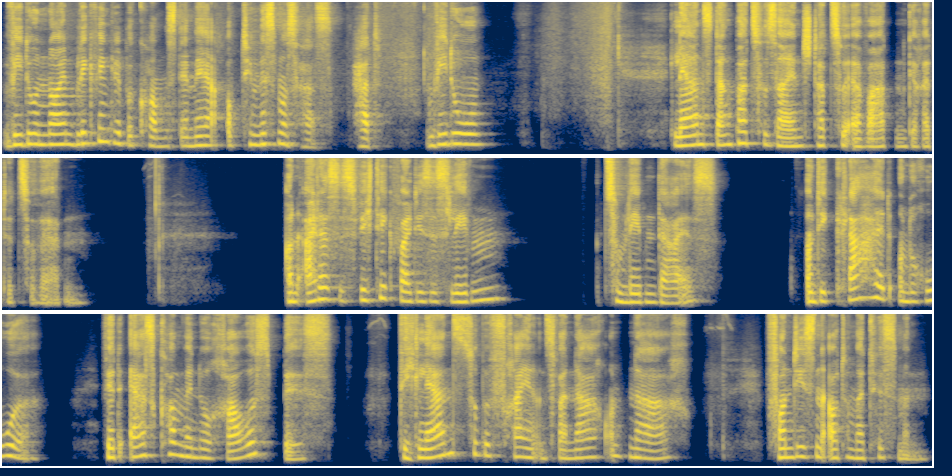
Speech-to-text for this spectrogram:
wie du einen neuen Blickwinkel bekommst, der mehr Optimismus has, hat, wie du lernst dankbar zu sein, statt zu erwarten, gerettet zu werden. Und all das ist wichtig, weil dieses Leben zum Leben da ist. Und die Klarheit und Ruhe wird erst kommen, wenn du raus bist, dich lernst zu befreien, und zwar nach und nach von diesen Automatismen.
